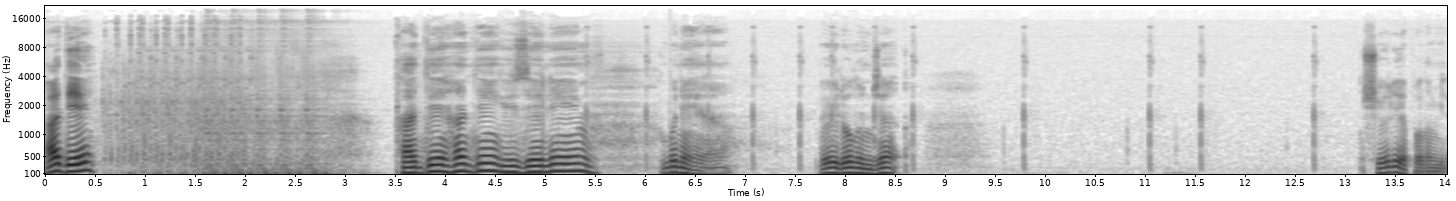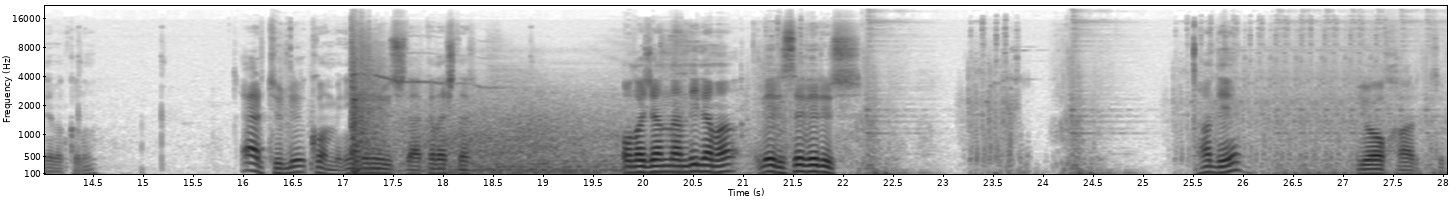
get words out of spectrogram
Hadi. Hadi hadi güzelim. Bu ne ya? Böyle olunca şöyle yapalım bir de bakalım. Her türlü kombini deniyoruz işte arkadaşlar. Olacağından değil ama verirse verir. Hadi. Yok artık.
